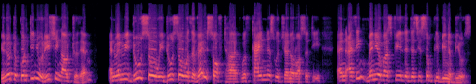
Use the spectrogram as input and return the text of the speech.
you know, to continue reaching out to them. And when we do so, we do so with a very soft heart, with kindness, with generosity. And I think many of us feel that this is simply being abused.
